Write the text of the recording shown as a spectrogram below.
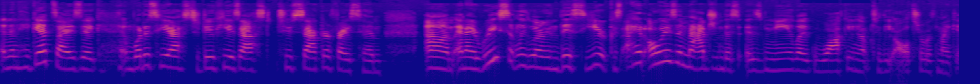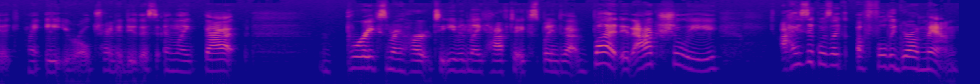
And then he gets Isaac, and what is he asked to do? He is asked to sacrifice him. Um, and I recently learned this year because I had always imagined this as me like walking up to the altar with my like, my eight year old trying to do this, and like that breaks my heart to even like have to explain to that. But it actually, Isaac was like a fully grown man.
